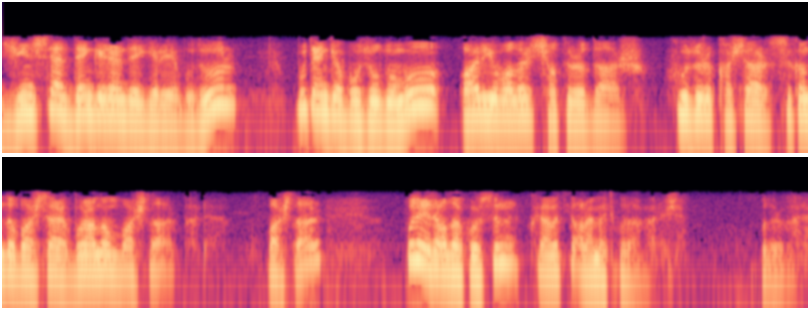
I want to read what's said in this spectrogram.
cinsel dengelerin de gereği budur. Bu denge bozuldu mu aile yuvaları çatırdar, huzuru kaçar, sıkıntı başlar, bunalım başlar böyle. Başlar. Bu nedir Allah korusun? Kıyametli alameti bu da böylece. Budur böyle.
